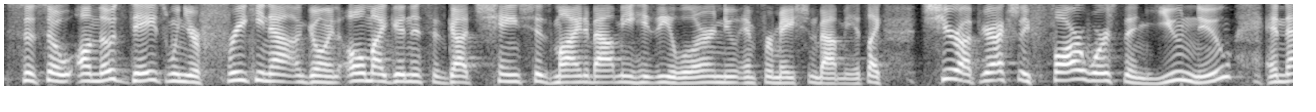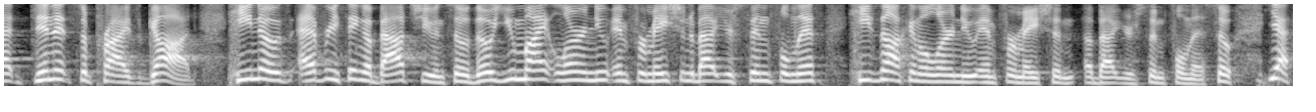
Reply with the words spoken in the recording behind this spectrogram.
So, so on those days when you're freaking out and going, oh my goodness, has God changed his mind about me? Has he learned new information about me? It's like, cheer up. You're actually far worse than you knew. And that didn't surprise God. He knows everything about you. And so, though you might learn new information about your sinfulness, he's not going to learn new information about your sinfulness. So, yeah,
